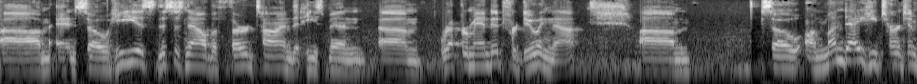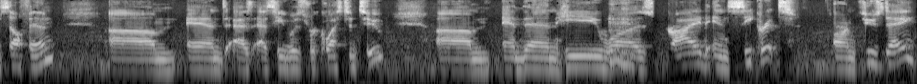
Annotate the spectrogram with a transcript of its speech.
Um, and so he is. This is now the third time that he's been um, reprimanded for doing that. Um, so on Monday, he turned himself in um, and as as he was requested to, um, and then he was tried in secret on Tuesday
